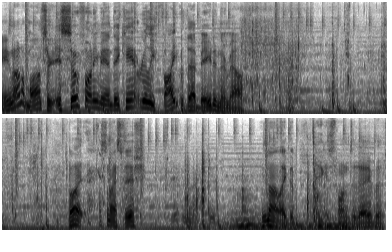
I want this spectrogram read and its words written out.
He's not a monster. It's so funny, man. They can't really fight with that bait in their mouth. But that's a nice fish. He's not like the biggest one today, but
